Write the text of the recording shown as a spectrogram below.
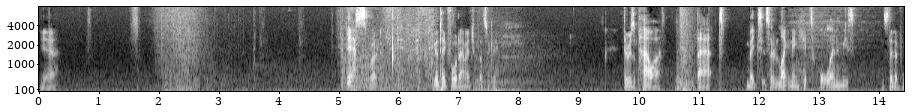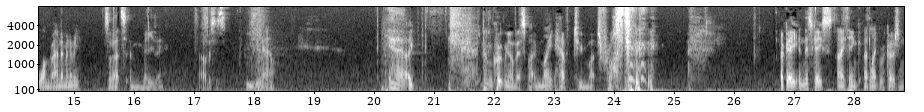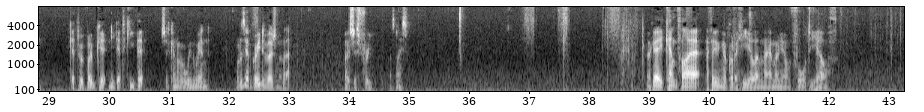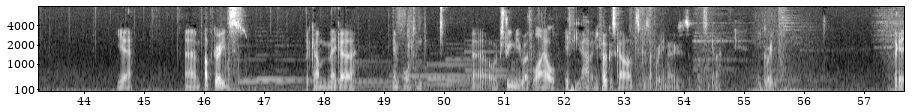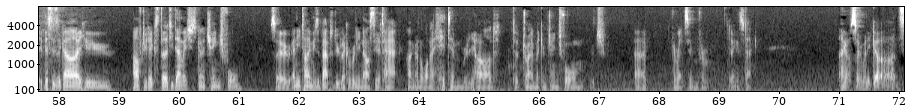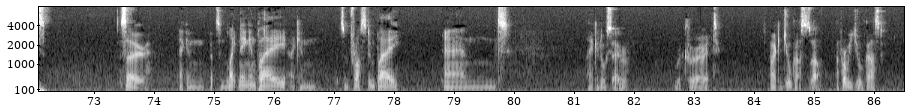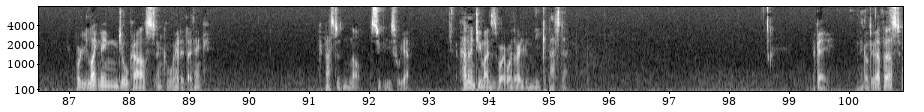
Yeah. Yes, worked. I'm going to take 4 damage, but that's okay. There is a power that makes it so lightning hits all enemies instead of one random enemy, so that's amazing. Oh, this is easy now. Yeah, I don't quote me on this, but I might have too much frost. okay, in this case, I think I'd like recursion. get to evoke it and you get to keep it, which is kind of a win-win. What is the upgraded version of that? Oh, it's just free. That's nice. Okay, campfire. I think I've got a heal, haven't I? I'm only on 40 health. Yeah. Um, upgrades become mega important uh, or extremely worthwhile if you have any focus cards, because upgrading those is obviously going to be great. Okay, this is a guy who, after he takes 30 damage, is going to change form. So anytime he's about to do like a really nasty attack, I'm going to want to hit him really hard to try and make him change form, which uh, prevents him from doing his attack. I got so many cards. So, I can put some lightning in play, I can put some frost in play, and I could also recur it. Oh, I can dual cast as well. I'll probably dual cast. Probably lightning, dual cast, and cool headed, I think. Capacitor's not super useful yet. I'm kind of in two minds as well whether I even need capacitor. Okay, I think I'll do that first.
